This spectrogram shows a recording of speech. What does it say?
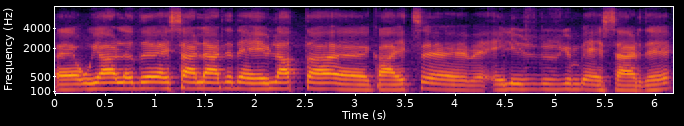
e, uyarladığı eserlerde de Evlat da e, gayet e, eli yüzü düzgün bir eserdi.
